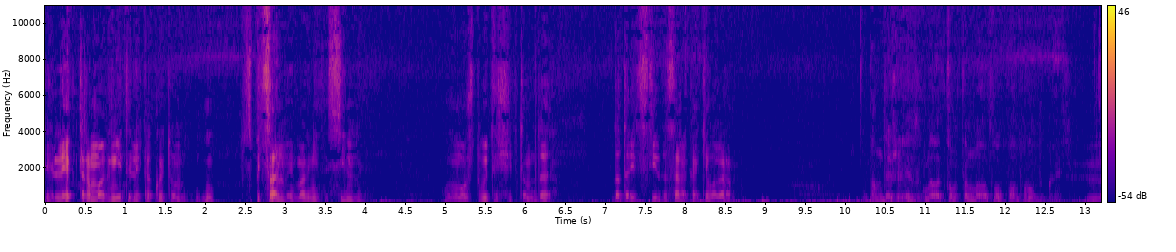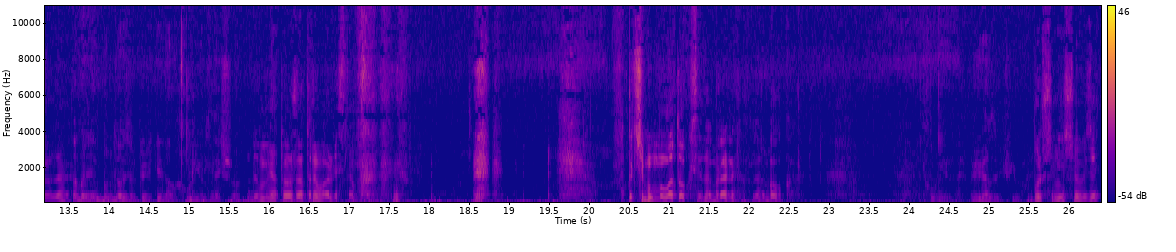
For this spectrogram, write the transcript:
электромагнит, или какой-то он, ну, специальные магниты, сильные. Он может вытащить там до, до 30, до 40 килограмм. Там до железок молотков, там молотков по пруду, блядь. Ну да. Там один бульдозер перекидал, хуй знает что. Да у меня тоже отрывались там. Почему молоток всегда брали на рыбалку? Хуй знает, привязывающий его. Больше нечего взять.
